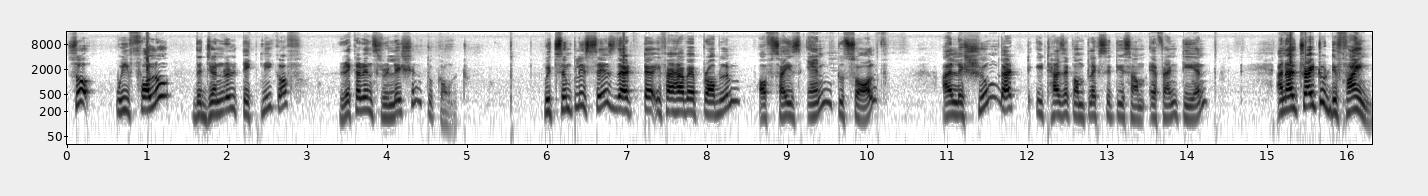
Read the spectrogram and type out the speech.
So, we follow the general technique of recurrence relation to count which simply says that uh, if I have a problem of size n to solve I will assume that it has a complexity sum f and t n and I will try to define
